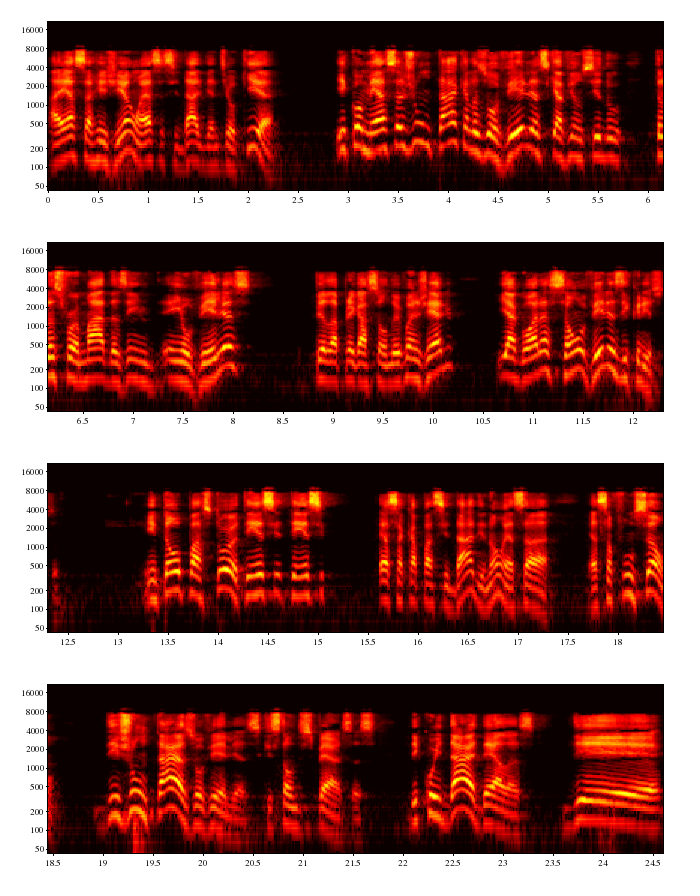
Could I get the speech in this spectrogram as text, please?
a essa região, a essa cidade de Antioquia, e começa a juntar aquelas ovelhas que haviam sido transformadas em, em ovelhas pela pregação do Evangelho, e agora são ovelhas de Cristo. Então o pastor tem, esse, tem esse, essa capacidade, não? Essa, essa função de juntar as ovelhas que estão dispersas, de cuidar delas, de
